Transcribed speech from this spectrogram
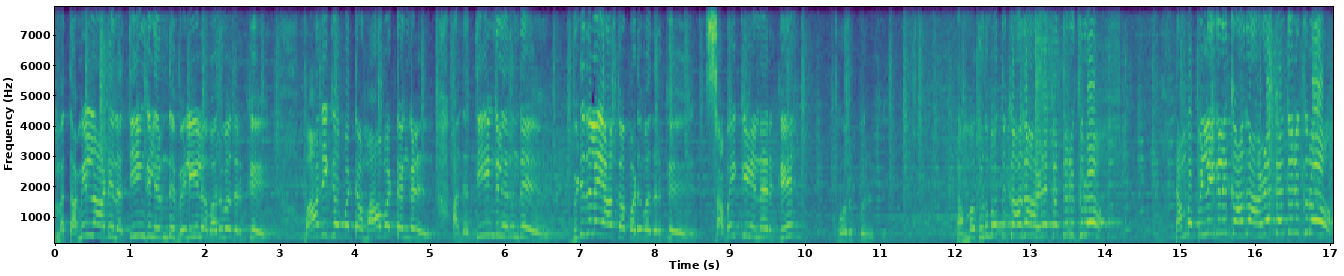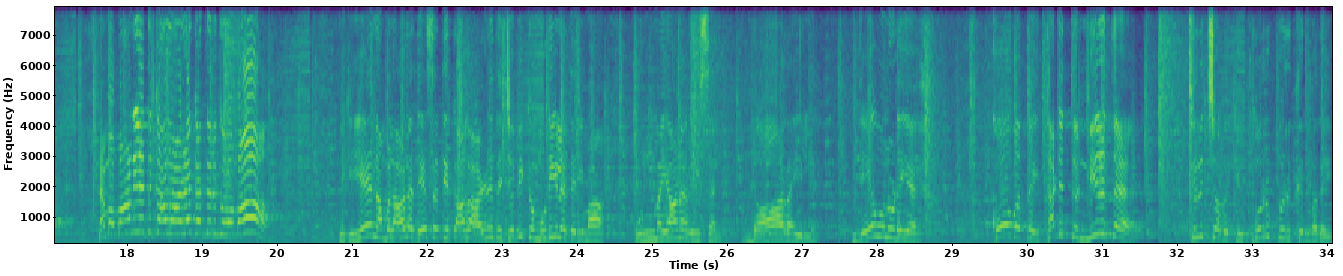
நம்ம தமிழ்நாடு இந்த தீங்கிலிருந்து வெளியில் வருவதற்கு பாதிக்கப்பட்ட மாவட்டங்கள் அந்த தீங்கிலிருந்து விடுதலையாக்கப்படுவதற்கு சபைக்கு என்ன இருக்கு? பொறுப்பு இருக்கு. நம்ம குடும்பத்துக்காக அழ கத்திருக்கிறோம் நம்ம பிள்ளைகளுக்காக அழ கத்திருக்கிறோம் நம்ம மாநிலத்துக்காக அழ கத்திருக்கிறோமா இன்னைக்கு ஏன் நம்மளால தேசத்திற்காக அழுது ஜெபிக்க முடியல தெரியுமா? உண்மையான ரீசன் பாரம் இல்லை. தேவனுடைய கோபத்தை தடுத்து நிறுத்த திருச்சபைக்கு பொறுப்பு இருக்கு என்பதை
